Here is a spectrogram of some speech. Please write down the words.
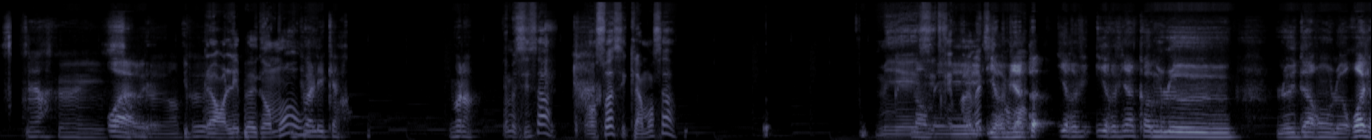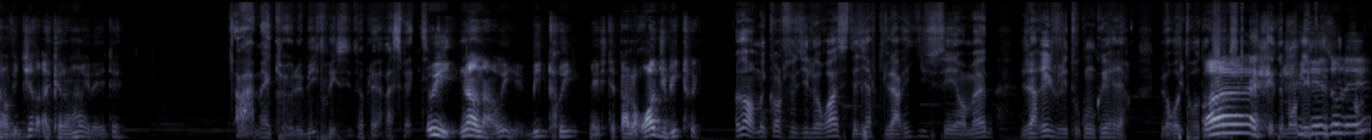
C'est-à-dire qu'il Ouais, semble ouais. un peu, Alors les bugs en moins, un peu à oui. l'écart. Voilà. Non, mais c'est ça. En soi, c'est clairement ça. Mais Non, très mais il revient, moi. co- il, rev- il revient comme le, le daron, le roi, j'ai envie de dire, à quel moment il a été. Ah mec, le Big Tree, s'il te plaît, respecte. Oui, non, non, oui, Big Tree, mais c'était pas le roi du Big Tree. Oh Non, mais quand je te dis le roi, c'est-à-dire qu'il arrive, c'est en mode j'arrive, je vais tout conquérir. Le retour de Ouais, je je suis désolé.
